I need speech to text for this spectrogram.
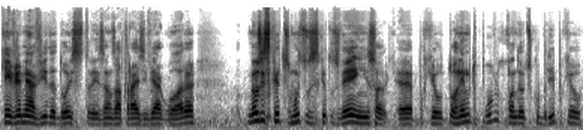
quem vê minha vida dois, três anos atrás e vê agora, meus inscritos, muitos dos inscritos veem isso, é, porque eu tornei muito público quando eu descobri, porque eu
